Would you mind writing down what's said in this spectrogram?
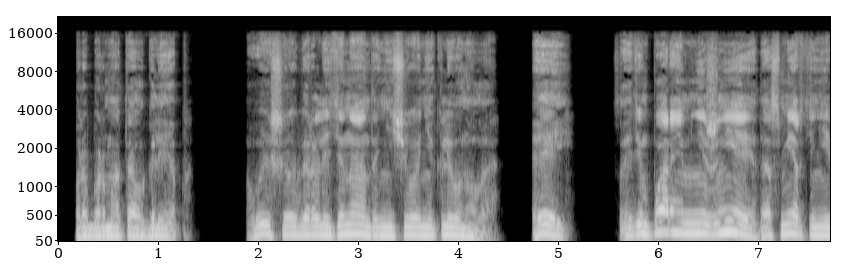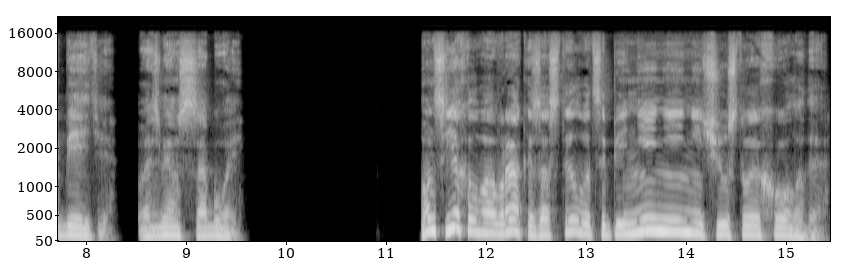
— пробормотал Глеб. Выше обер-лейтенанта ничего не клюнуло. «Эй, с этим парнем нежнее, до смерти не бейте. Возьмем с собой». Он съехал во враг и застыл в оцепенении, не чувствуя холода.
